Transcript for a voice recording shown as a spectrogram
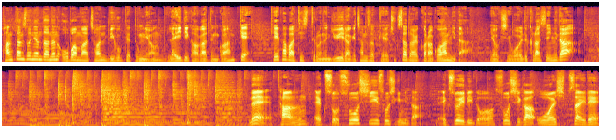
방탄소년단은 오바마 전 미국 대통령, 레이디 가가 등과 함께 케이팝 아티스트로는 유일하게 참석해 축사도 할 거라고 합니다. 역시 world class입니다. 네, 다음 엑소 수호 씨 소식입니다. 네, 엑소의 리더 수호 씨가 5월 14일에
